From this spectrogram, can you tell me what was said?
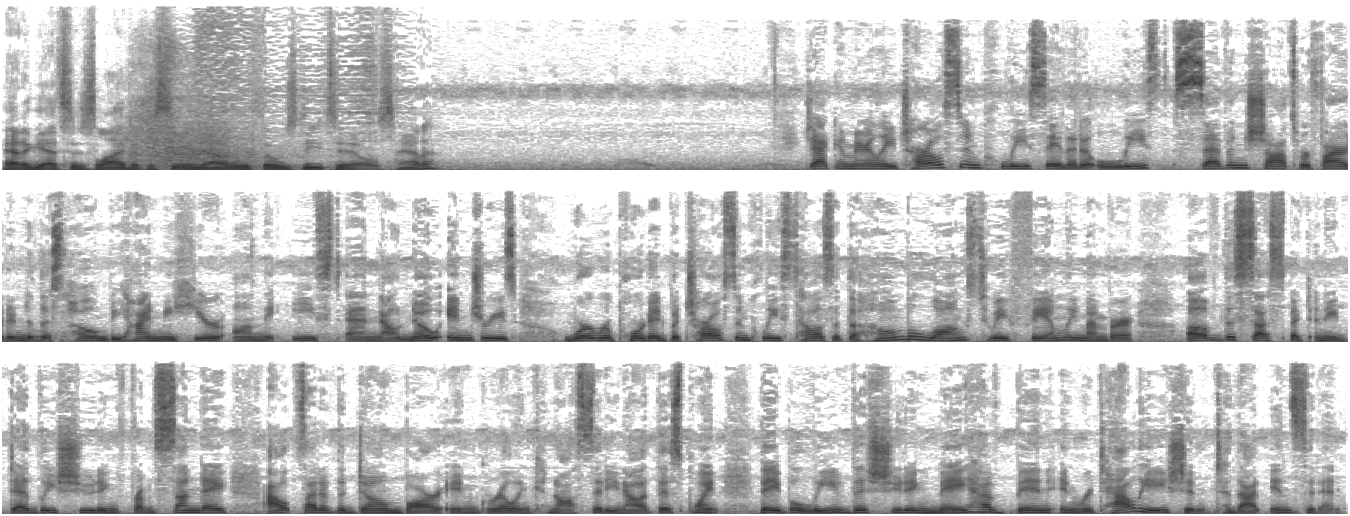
Hannah Getz is live at the scene now with those details. Hannah? Jack and Marilee, Charleston police say that at least seven shots were fired into this home behind me here on the east end. Now, no injuries were reported, but Charleston police tell us that the home belongs to a family member of the suspect in a deadly shooting from Sunday outside of the Dome Bar and Grill in Kanawha City. Now, at this point, they believe this shooting may have been in retaliation to that incident.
